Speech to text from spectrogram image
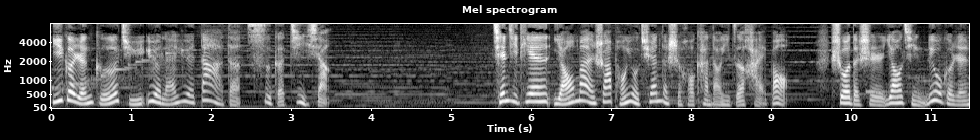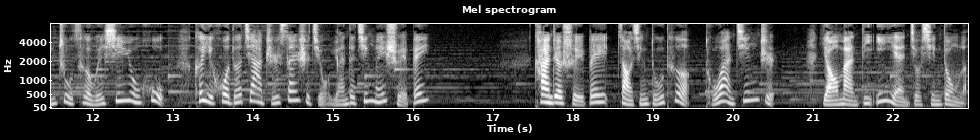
一个人格局越来越大的四个迹象。前几天，姚曼刷朋友圈的时候看到一则海报，说的是邀请六个人注册为新用户，可以获得价值三十九元的精美水杯。看着水杯造型独特、图案精致，姚曼第一眼就心动了，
